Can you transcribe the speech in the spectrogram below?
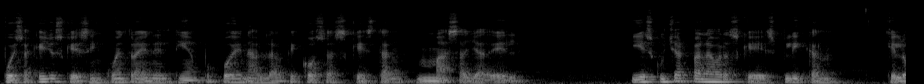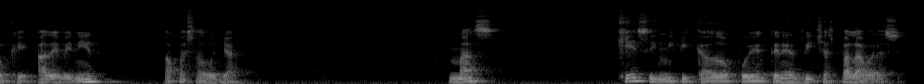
pues aquellos que se encuentran en el tiempo pueden hablar de cosas que están más allá de él y escuchar palabras que explican que lo que ha de venir ha pasado ya. Mas, ¿qué significado pueden tener dichas palabras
